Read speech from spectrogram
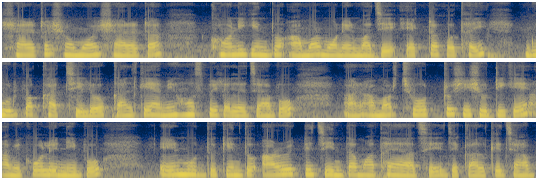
সারাটা সময়, সারাটা ক্ষণই কিন্তু আমার মনের মাঝে একটা কথাই ঘুরপাক খাচ্ছিল, কালকে আমি হসপিটালে যাব। আর আমার ছোট্ট শিশুটিকে আমি কোলে নিব। এর মধ্যে কিন্তু আরও একটি চিন্তা মাথায় আছে যে কালকে যাব,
